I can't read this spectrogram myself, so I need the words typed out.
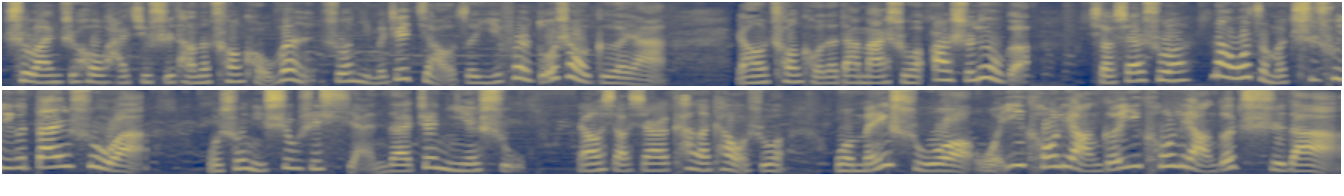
吃完之后，还去食堂的窗口问说：“你们这饺子一份多少个呀？”然后窗口的大妈说：“二十六个。”小仙儿说：“那我怎么吃出一个单数啊？”我说：“你是不是闲的？这你也数？”然后小仙儿看了看我说：“我没数，我一口两个，一口两个吃的。”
